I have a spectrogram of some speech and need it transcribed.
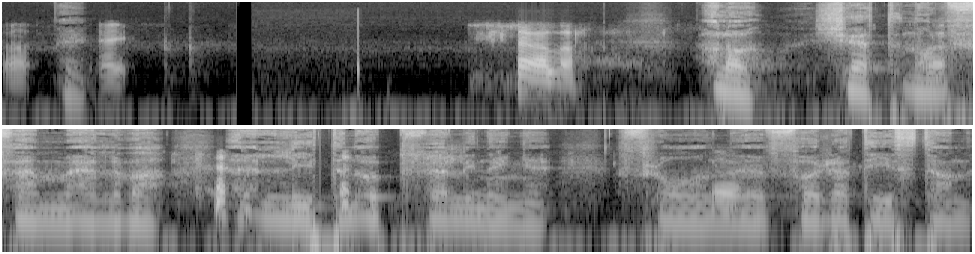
Ja. Hej. Hej. Hallå. Hallå. 21.05.11. Liten uppföljning från ja. Eh, förra tisdagen.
